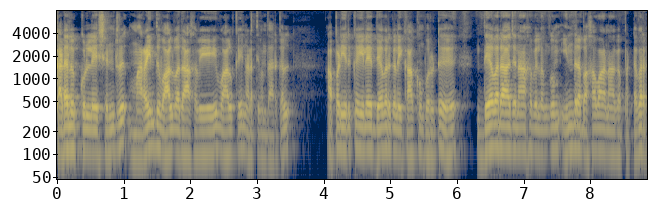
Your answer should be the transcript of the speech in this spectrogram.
கடலுக்குள்ளே சென்று மறைந்து வாழ்வதாகவே வாழ்க்கை நடத்தி வந்தார்கள். அப்படி இருக்கையிலே தேவர்களை காக்கும் பொருட்டு தேவராஜனாக விளங்கும் இந்திர பகவானாகப்பட்டவர்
